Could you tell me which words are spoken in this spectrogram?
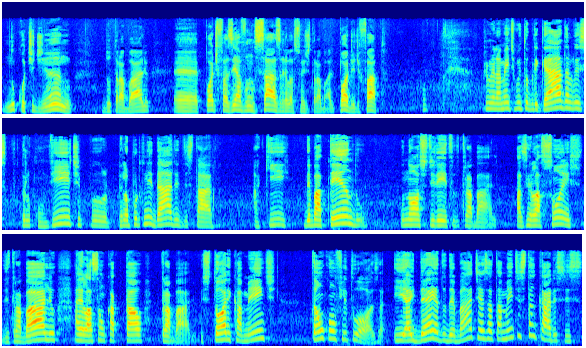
no cotidiano do trabalho, é, pode fazer avançar as relações de trabalho? Pode, de fato? Primeiramente, muito obrigada, Luiz, pelo convite, por, pela oportunidade de estar aqui debatendo o nosso direito do trabalho, as relações de trabalho, a relação capital-trabalho. Historicamente, tão conflituosa. E a ideia do debate é exatamente estancar esses,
